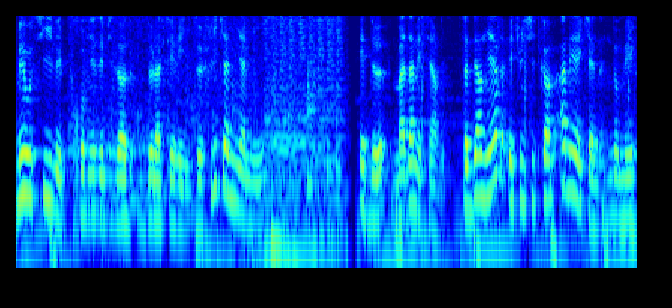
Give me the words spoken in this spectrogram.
Mais aussi les premiers épisodes de la série De flics à Miami et de Madame est servie. Cette dernière est une sitcom américaine nommée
